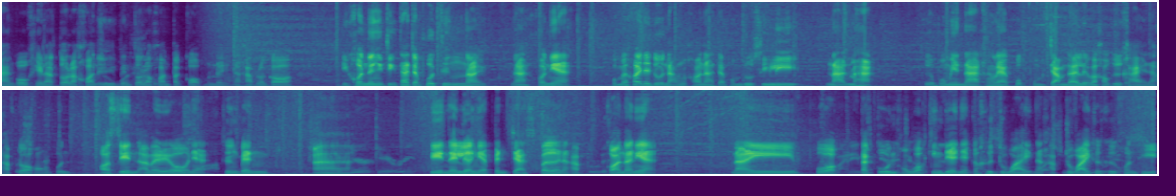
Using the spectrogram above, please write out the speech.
นางก็โอเคแล้วตัวละครอื่นเป็นตัวละครประกอบหมดเลยนะครับ แล้วก็อีกคนหนึ่งจริงๆถ้าจะพูดถึงหน่อยนะ คนเนี้ยผมไม่ค่อยได้ดูหนังเขานะ แต่ผมดูซีรีส์นานมาก คือผมเห็นหน้าครั้งแรกปุ๊บผมจำได้เลยว่าเขาคือใครนะครับ ตัวของคุณออสตินอเมริโอเนี่ยซึ่งเป็นอ่าที่ในเรื่องเนี่ยเป็นแจสเปอร์นะครับก่อนหน้าเนี่ย ในพวกตระกูลของ Walking Dead เนี่ยก็คือดไวท์นะครับดไวท์ก็คือคนที่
